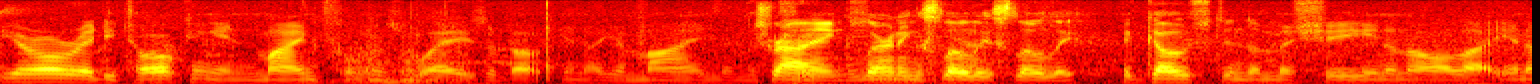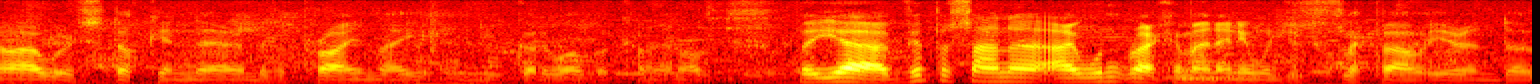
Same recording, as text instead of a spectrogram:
you're already talking in mindfulness ways about you know your mind and the Trying, learning and, slowly, slowly. the ghost in the machine and all that. You know, how we're stuck in there and there's a primate and you've got to overcome it. All. But yeah, vipassana, I wouldn't recommend anyone just flip out here and do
